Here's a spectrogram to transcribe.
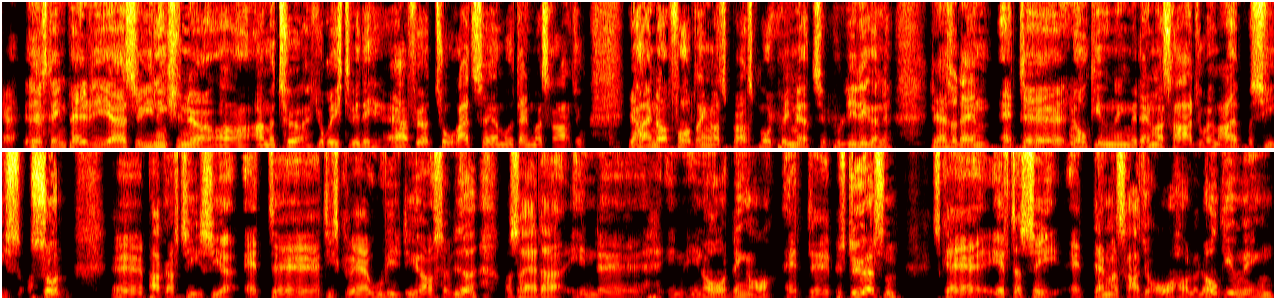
Ja, jeg hedder Sten Palvi, jeg er civilingeniør og amatørjurist ved det. Jeg har ført to retssager mod Danmarks Radio. Jeg har en opfordring og et spørgsmål primært til politikerne. Det er sådan, at øh, lovgivningen med Danmarks Radio er meget præcis og sund. Øh, paragraf 10 siger, at øh, de skal være uvildige og så videre. Og så er der en, øh, en, en ordning om, at øh, bestyrelsen skal efterse, at Danmarks Radio overholder lovgivningen,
